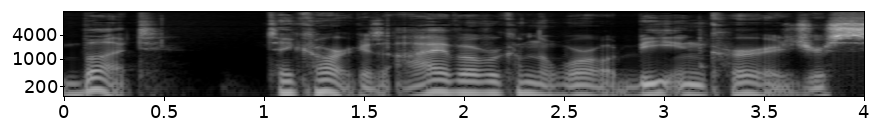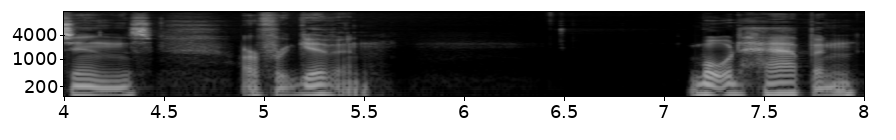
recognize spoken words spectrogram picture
But take heart because I have overcome the world. Be encouraged. Your sins are forgiven. What would happen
